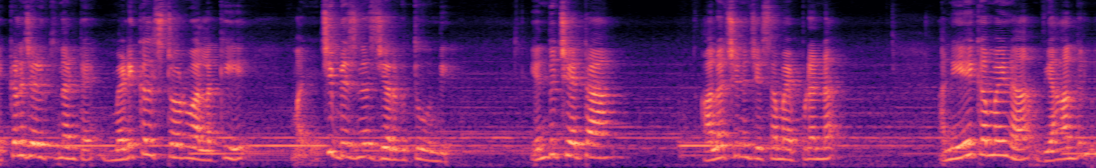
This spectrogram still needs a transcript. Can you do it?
ఎక్కడ జరుగుతుందంటే మెడికల్ స్టోర్ వాళ్ళకి మంచి బిజినెస్ జరుగుతూ ఉంది. ఎందుచేత? ఆలోచన చేసామా ఎప్పుడన్నా? అనేకమైన వ్యాధులు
